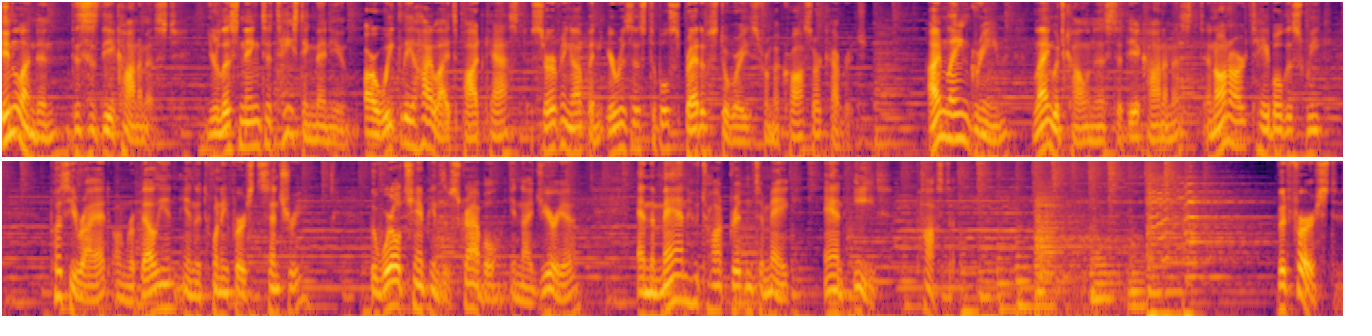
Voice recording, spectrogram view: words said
In London, this is The Economist. You're listening to Tasting Menu, our weekly highlights podcast serving up an irresistible spread of stories from across our coverage. I'm Lane Greene, language columnist at The Economist, and on our table this week, Pussy Riot on rebellion in the 21st century, the world champions of Scrabble in Nigeria, and the man who taught Britain to make and eat pasta. But first,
